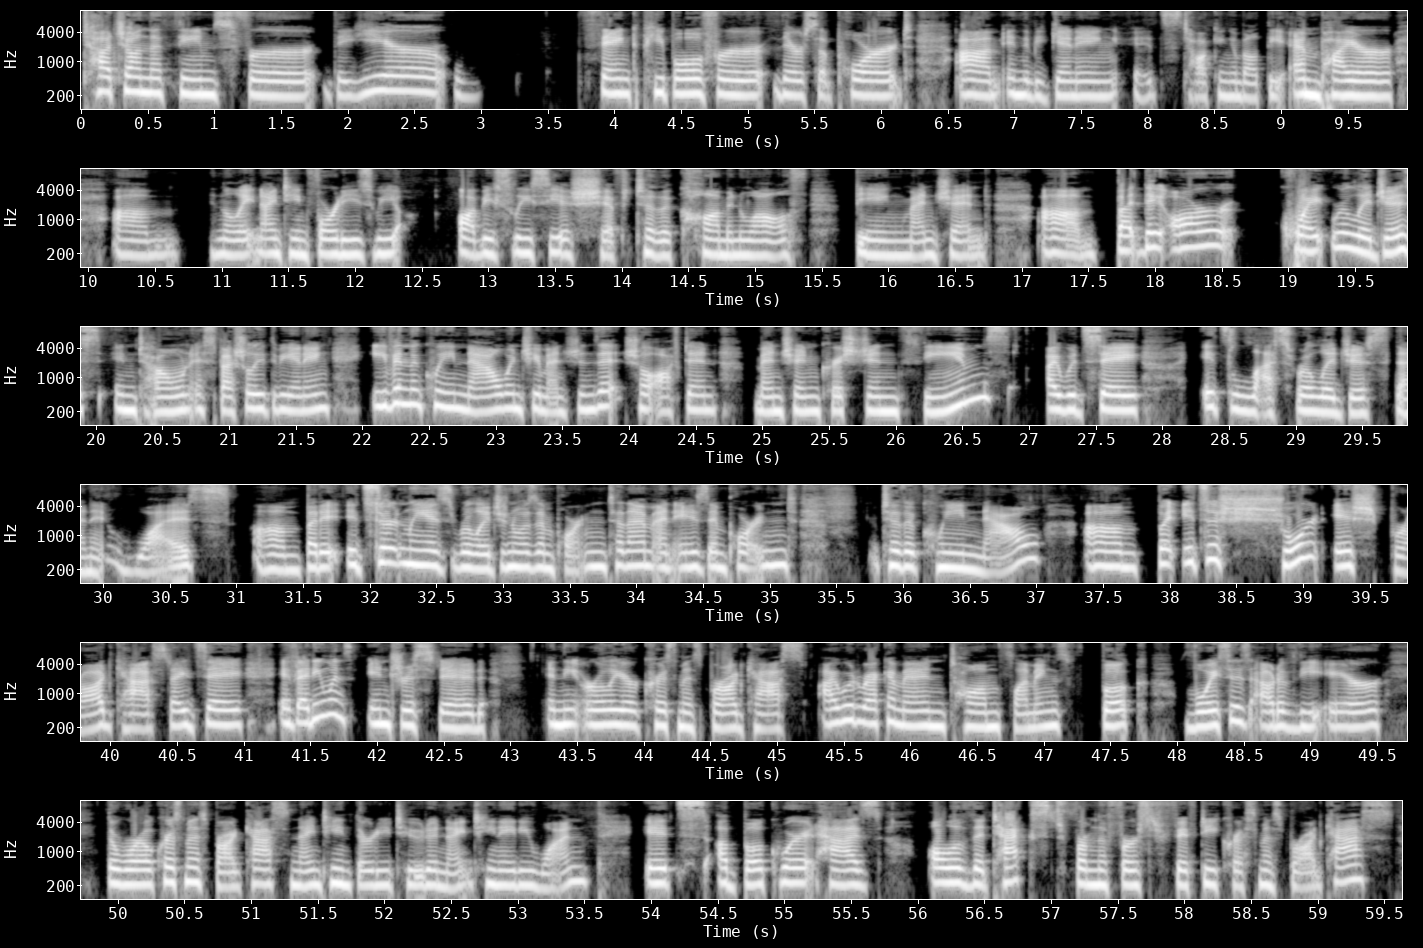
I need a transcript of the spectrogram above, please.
touch on the themes for the year, thank people for their support. Um, in the beginning, it's talking about the empire. Um, in the late 1940s, we obviously see a shift to the Commonwealth being mentioned. Um, but they are quite religious in tone, especially at the beginning. Even the Queen now, when she mentions it, she'll often mention Christian themes. I would say it's less religious than it was. Um, but it, it certainly is religion was important to them and is important to the queen now. Um, but it's a short ish broadcast. I'd say if anyone's interested in the earlier Christmas broadcasts, I would recommend Tom Fleming's book, Voices Out of the Air, the Royal Christmas Broadcast, 1932 to 1981. It's a book where it has all of the text from the first 50 Christmas broadcasts.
